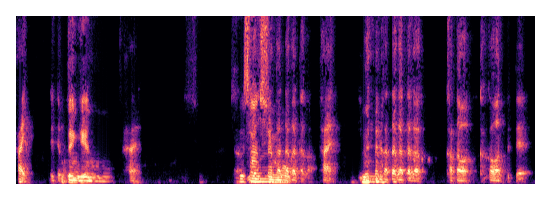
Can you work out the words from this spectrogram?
はい。出てます。古典芸能の。はい。で三振もいろんな方々が、はい。いろんな方々が関わってて、い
